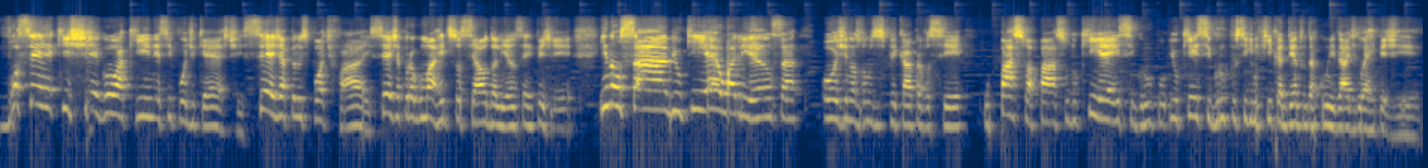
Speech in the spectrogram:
Você que chegou aqui nesse podcast, seja pelo Spotify, seja por alguma rede social do Aliança RPG, e não sabe o que é o Aliança, hoje nós vamos explicar para você o passo a passo do que é esse grupo e o que esse grupo significa dentro da comunidade do RPG.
